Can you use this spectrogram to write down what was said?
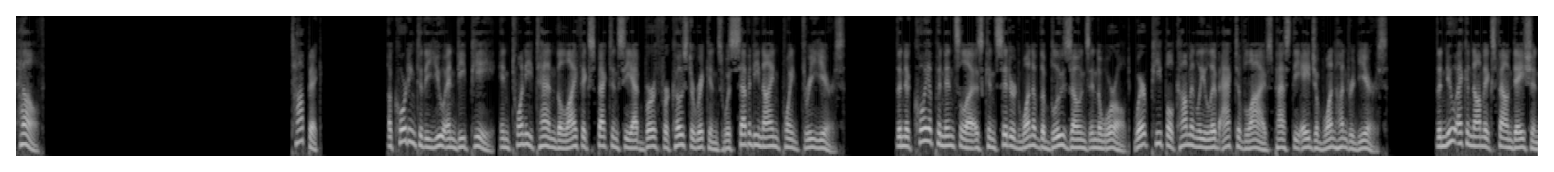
Health According to the UNDP, in 2010 the life expectancy at birth for Costa Ricans was 79.3 years. The Nicoya Peninsula is considered one of the blue zones in the world, where people commonly live active lives past the age of 100 years. The New Economics Foundation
